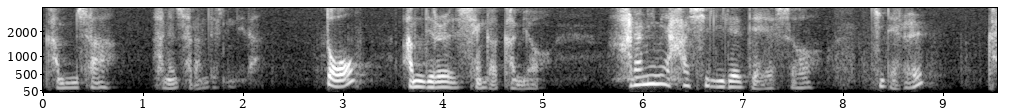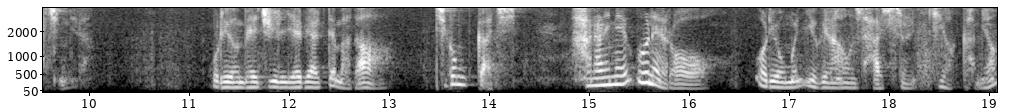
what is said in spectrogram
감사하는 사람들입니다. 또 앞뒤를 생각하며 하나님이 하실 일에 대해서 기대를 가집니다. 우리도 매주일 예배할 때마다 지금까지 하나님의 은혜로 어려움을 이겨나온 사실을 기억하며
